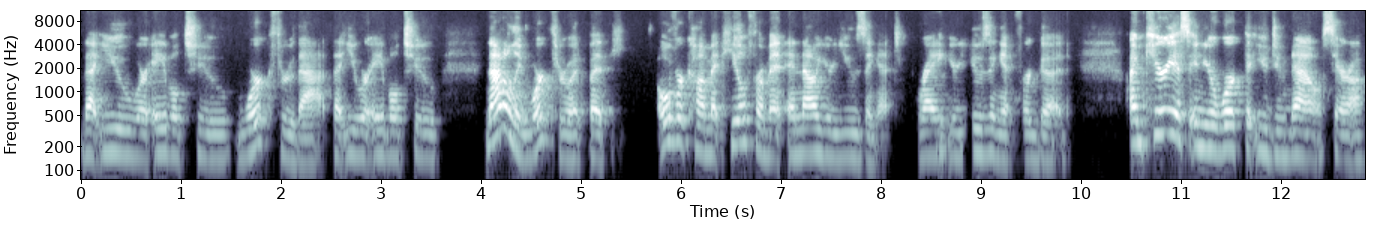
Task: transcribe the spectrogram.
that you were able to work through that that you were able to not only work through it but overcome it heal from it and now you're using it right mm-hmm. you're using it for good i'm curious in your work that you do now sarah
